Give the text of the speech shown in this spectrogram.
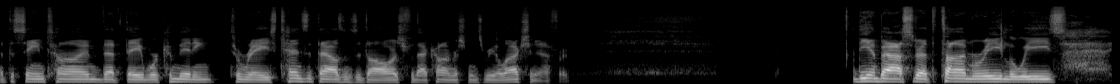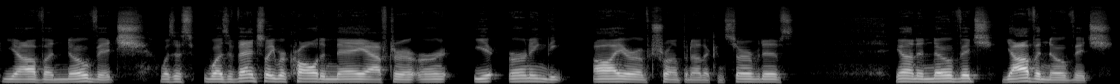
at the same time that they were committing to raise tens of thousands of dollars for that congressman's reelection effort. The ambassador at the time, Marie Louise Yovanovitch, was, was eventually recalled in May after earn, earning the ire of Trump and other conservatives. Yovanovitch, Yovanovitch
